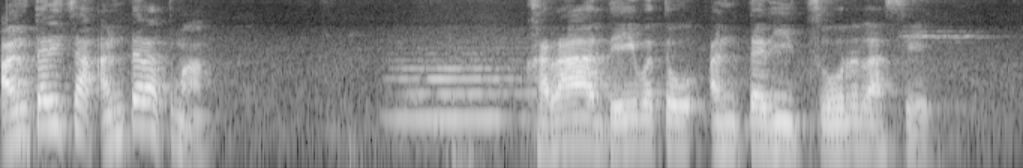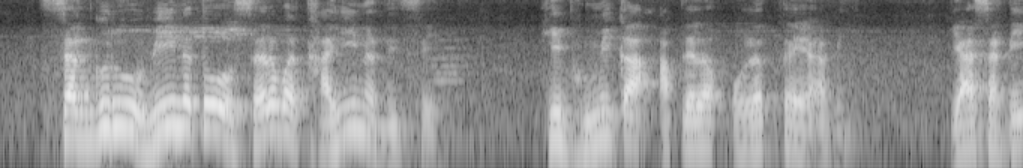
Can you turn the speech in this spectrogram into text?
अंतरीचा अंतरात्मा खरा देव तो अंतरी चोरलासे सद्गुरू वीन तो सर्व थाईन न दिसे. ही भूमिका आपल्याला ओळखता यावी. यासाठी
